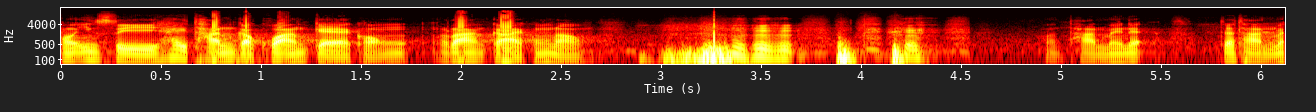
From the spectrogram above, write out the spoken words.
ของอินทรีย์ให้ทันกับความแก่ของร่างกายของเราทันไหมเนี่ยจะทันไหม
